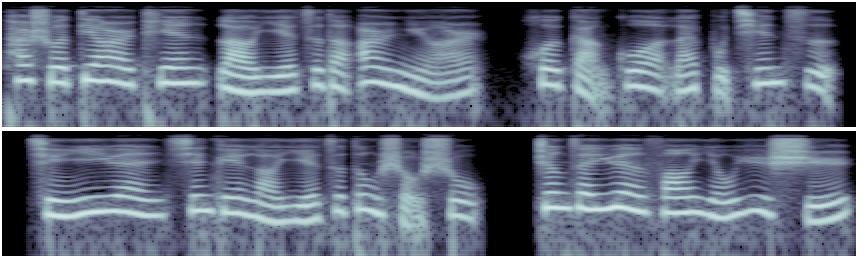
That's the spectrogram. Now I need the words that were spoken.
她说第二天老爷子的二女儿会赶过来补签字，请医院先给老爷子动手术。正在院方犹豫时，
